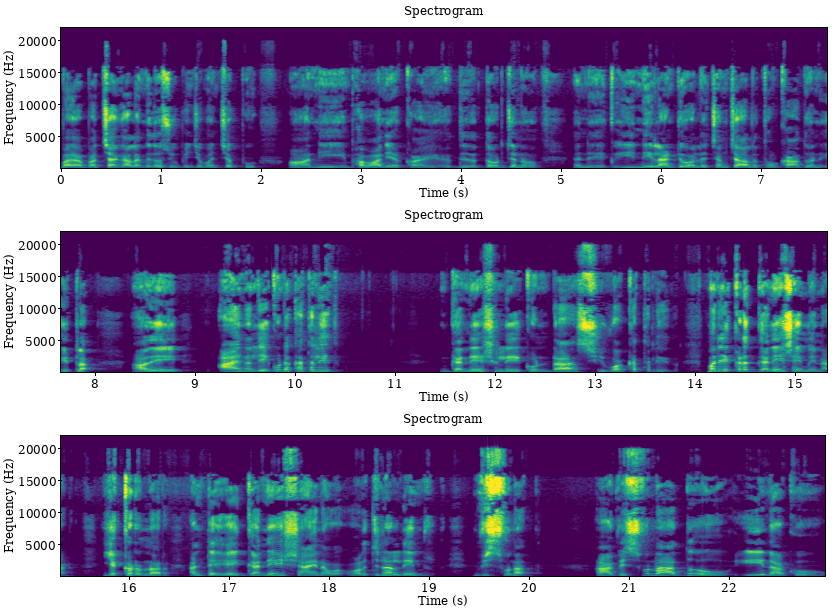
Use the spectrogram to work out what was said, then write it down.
బ బచ్చాగాల మీద చూపించమని చెప్పు నీ భవాని యొక్క దౌర్జన్యం ఈ నీలాంటి వాళ్ళ చెంచాలతో కాదు అని ఇట్లా అని ఆయన లేకుండా కథ లేదు. గణేష్ లేకుండా శివ కథ లేదు. మరి ఎక్కడ గణేష్ ఏమైనాడు? ఎక్కడున్నారు? అంటే గణేష్ ఆయన ఒరిజినల్ నేమ్ విశ్వనాథ్. ఆ విశ్వనాథ్ ఈయనకు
